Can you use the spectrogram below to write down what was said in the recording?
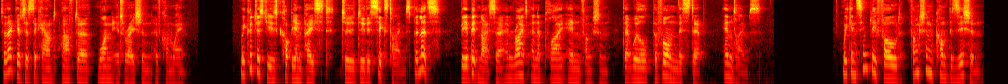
So that gives us the count after one iteration of Conway. We could just use copy and paste to do this six times, but let's be a bit nicer and write an apply n function that will perform this step n times. We can simply fold function composition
